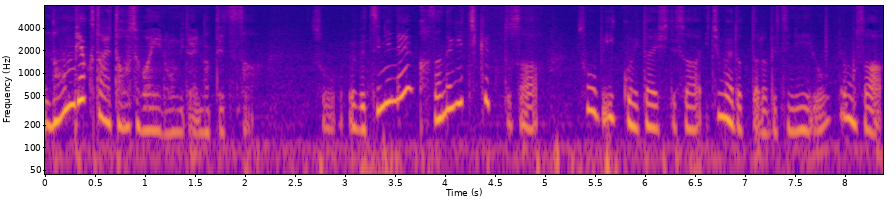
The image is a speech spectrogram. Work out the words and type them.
何百体倒せばいいの？みたいになっててさ。そう。別にね重ね着チケットさ装備1個に対してさ1枚だったら別にいいよ。でもさ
